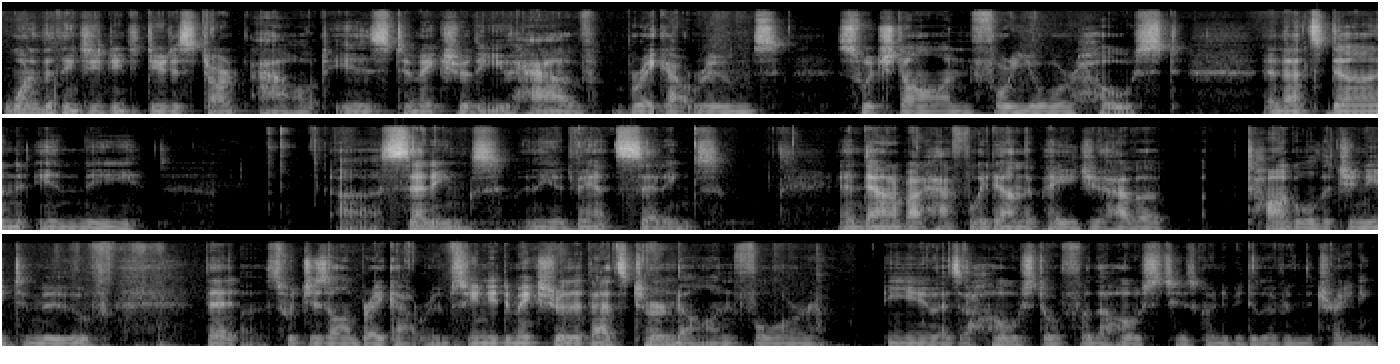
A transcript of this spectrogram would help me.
one of the things you need to do to start out is to make sure that you have breakout rooms switched on for your host. And that's done in the uh, settings, in the advanced settings. And down about halfway down the page, you have a toggle that you need to move that uh, switches on breakout rooms. So you need to make sure that that's turned on for you as a host or for the host who's going to be delivering the training.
